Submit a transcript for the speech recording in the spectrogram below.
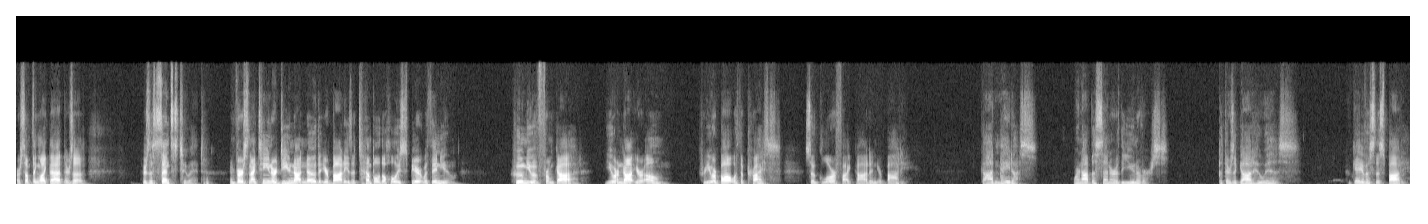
or something like that. There's a there's a sense to it. In verse 19, or do you not know that your body is a temple of the Holy Spirit within you, whom you have from God? You are not your own, for you are bought with a price. So glorify God in your body. God made us. We're not the center of the universe, but there's a God who is, who gave us this body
